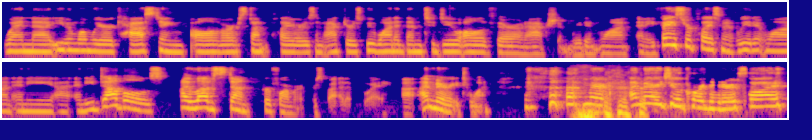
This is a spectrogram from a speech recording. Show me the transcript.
when uh, even when we were casting all of our stunt players and actors, we wanted them to do all of their own action. We didn't want any face replacement. We didn't want any uh, any doubles. I love stunt performers, by the way. Uh, I'm married to one. I'm, married, I'm married to a coordinator, so I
